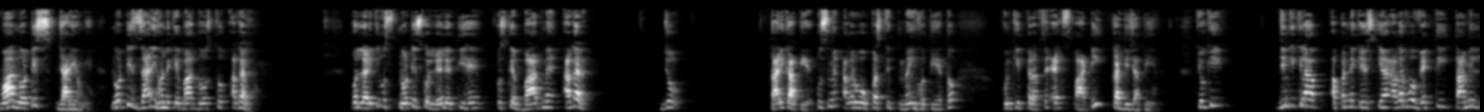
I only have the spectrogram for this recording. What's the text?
वहाँ नोटिस जारी होंगे। नोटिस जारी होने के बाद दोस्तों, अगर वो लड़की उस नोटिस को ले लेती है, उसके बाद में अगर जो तारीख आती है, उसमें अगर वो उपस्थित नहीं होती है तो उनकी तरफ़ से एक्स पार्टी कर दी जाती है। क्योंकि जिनके खिलाफ अपन ने केस किया, अगर वो व्यक्ति तामिल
